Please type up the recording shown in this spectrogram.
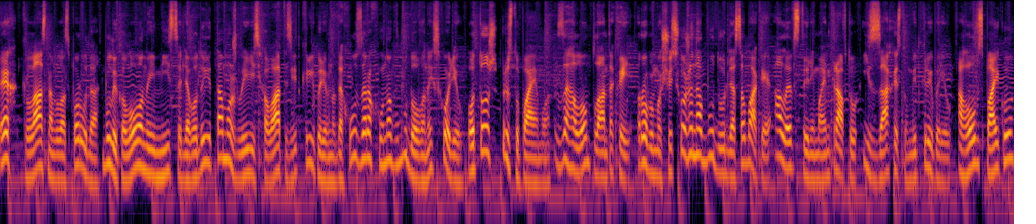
Ех, класна була споруда. Були колони, місце для води та можливість ховатись від кріперів на даху за рахунок вбудованих сходів. Отож, приступаємо. Загалом план такий: робимо щось схоже на буду для собаки, але в стилі Майнкрафту із захистом від криперів. Агов, спайку,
